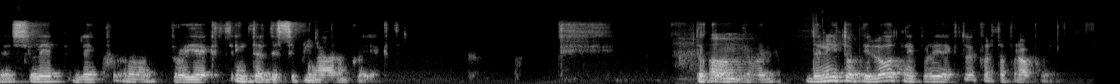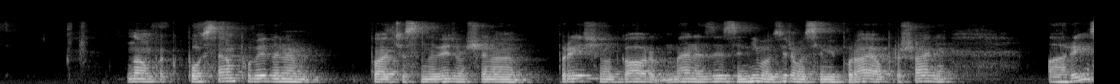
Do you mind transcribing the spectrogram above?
res lep, lep uh, projekt, interdisciplinaren projekt. Tako, um, da ni to pilotni projekt, to je kar ta prav projekt. No, ampak po vsem povedanem, pa če se navežem še na prejšnji odgovor, mene zdaj zanima, oziroma se mi poraja vprašanje, A res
